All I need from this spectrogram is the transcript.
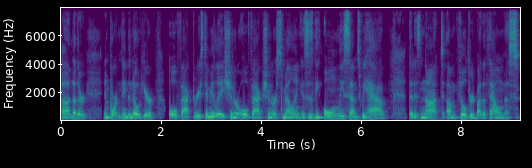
Uh, another important thing to note here, olfactory stimulation or olfaction or smelling, this is the only sense we have that is not um, filtered by the thalamus.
